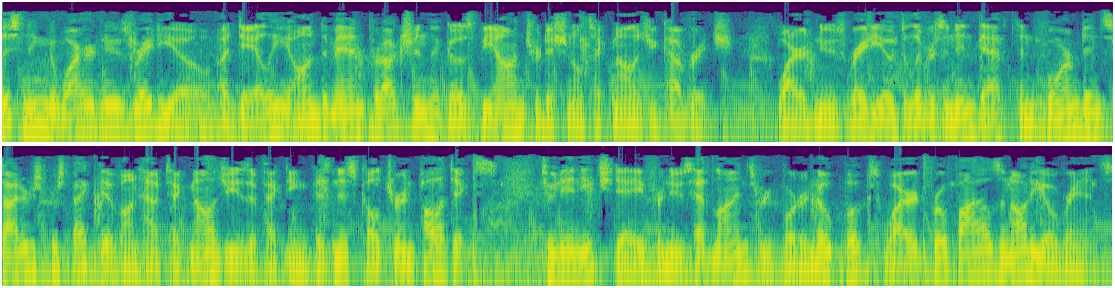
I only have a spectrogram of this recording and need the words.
listening to Wired News Radio, a daily on demand production that goes beyond traditional technology coverage. Wired News Radio delivers an in depth, informed insider's perspective on how technology is affecting business, culture, and politics. Tune in each day for news headlines, reporter notebooks, wired profiles, and audio rants.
